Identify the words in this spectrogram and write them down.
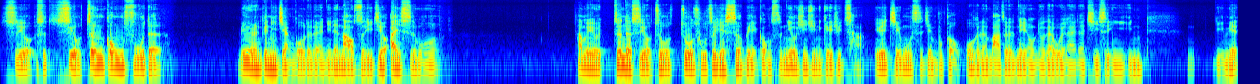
是有是是有真功夫的。没有人跟你讲过，对不对？你的脑子里只有爱斯摩尔，他们有真的是有做做出这些设备的公司。你有兴趣，你可以去查。因为节目时间不够，我可能把这个内容留在未来的即时影音里面，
